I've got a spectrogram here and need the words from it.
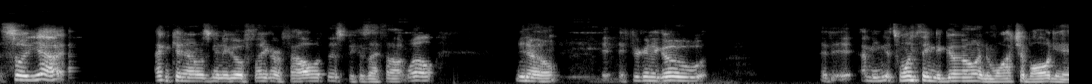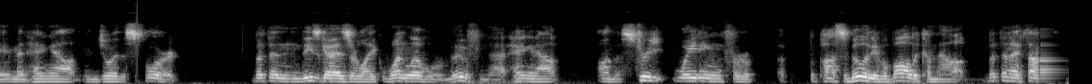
so yeah, I think I was going to go flagrant foul with this because I thought, well, you know, if you're going to go, I mean, it's one thing to go and watch a ball game and hang out and enjoy the sport, but then these guys are like one level removed from that, hanging out on the street waiting for a, the possibility of a ball to come out. But then I thought,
